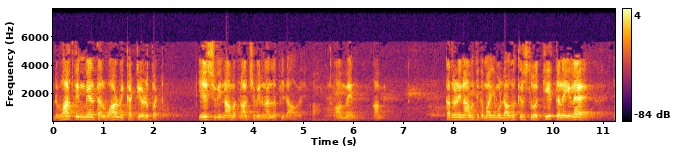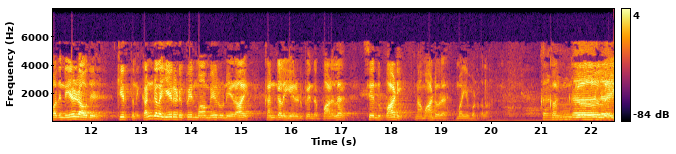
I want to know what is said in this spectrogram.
உடைய வார்த்தையின் மேல் தங்கள் வாழ்வை கட்டி எழுப்பட்டும். இயேசுவின் நாமத்தினால் செவிர் நல்ல பிதாவே. ஆமென். ஆமென். கத்தருடைய நாமத்துக்கு மகிமுண்டாக கிறிஸ்துவ கீர்த்தனையில பதினேழாவது கீர்த்தனை. கண்களை ஏறெடுப்பேன் மா மேரு நேராய். கண்களை ஏறெடுப்பேன் என்ற பாடல சேர்ந்து பாடி நாம் ஆண்டவரை மையப்படுத்தலாம். கண்களை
